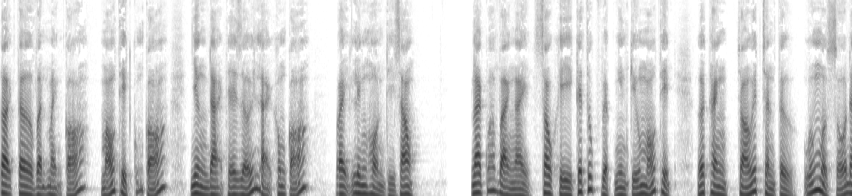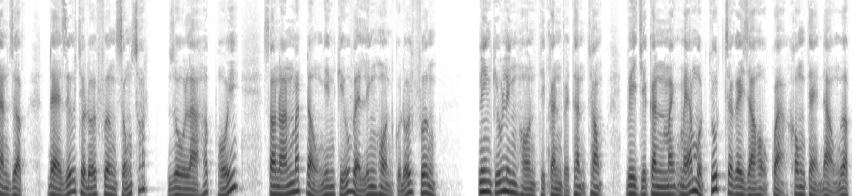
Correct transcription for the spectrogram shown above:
Đợi tờ vận mệnh có, máu thịt cũng có, nhưng đại thế giới lại không có. Vậy linh hồn thì sao? Lại qua vài ngày, sau khi kết thúc việc nghiên cứu máu thịt, hứa thành cho huyết trần tử uống một số đan dược để giữ cho đối phương sống sót, dù là hấp hối. Sau đó bắt đầu nghiên cứu về linh hồn của đối phương. Nghiên cứu linh hồn thì cần phải thận trọng, vì chỉ cần mạnh mẽ một chút sẽ gây ra hậu quả không thể đảo ngược.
